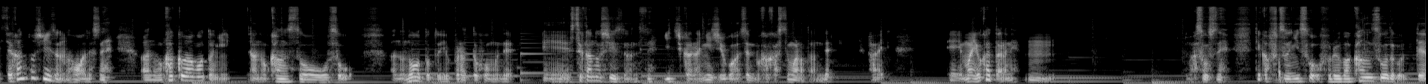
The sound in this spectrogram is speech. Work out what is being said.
セカンドシーズンの方はですね、あの各話ごとにあの感想をそう、あのノートというプラットフォームで、えー、セカンドシーズンはですね、1から25は全部書かせてもらったんで、はい。えー、まあよかったらね、うん。まあそうですね。てか普通にそう、フルバ感想とか言って、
